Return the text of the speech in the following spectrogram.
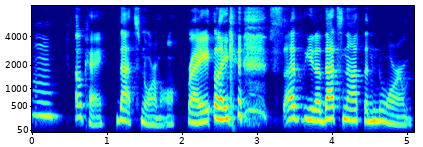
hmm, okay, that's normal, right? Like, you know, that's not the norm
